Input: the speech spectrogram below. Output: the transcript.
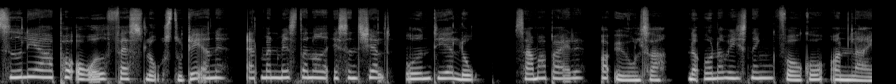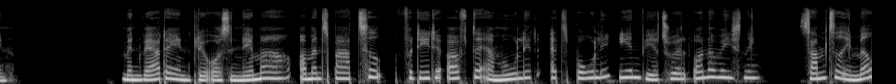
Tidligere på året fastslog studerende, at man mister noget essentielt uden dialog, samarbejde og øvelser, når undervisningen foregår online. Men hverdagen blev også nemmere, og man sparer tid, fordi det ofte er muligt at spole i en virtuel undervisning, samtidig med,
